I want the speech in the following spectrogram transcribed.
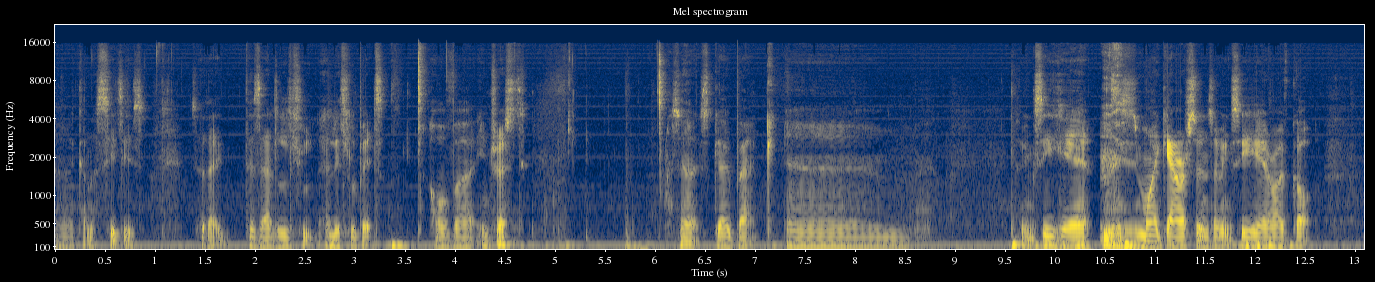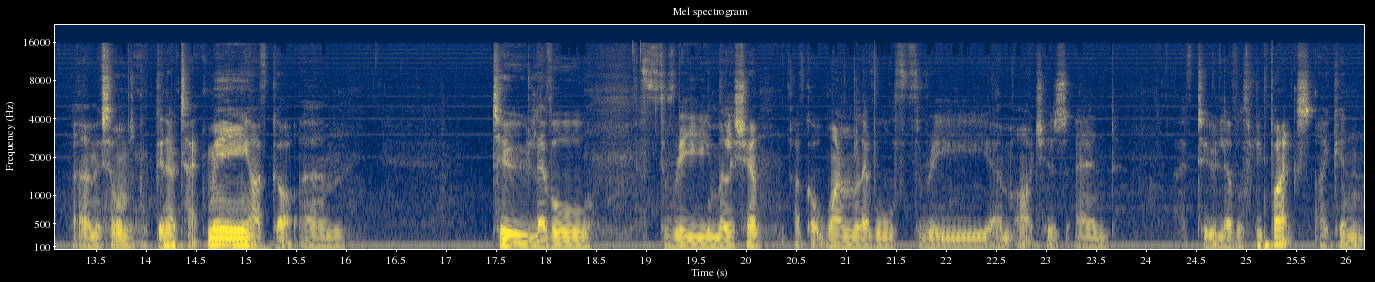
uh, kind of cities. So that does add a little a little bit of uh, interest. So let's go back. Um, so you can see here, this is my garrison. So you can see here, I've got um, if someone's going to attack me, I've got um, two level three militia. I've got one level three um, archers and I have two level three pikes. I can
